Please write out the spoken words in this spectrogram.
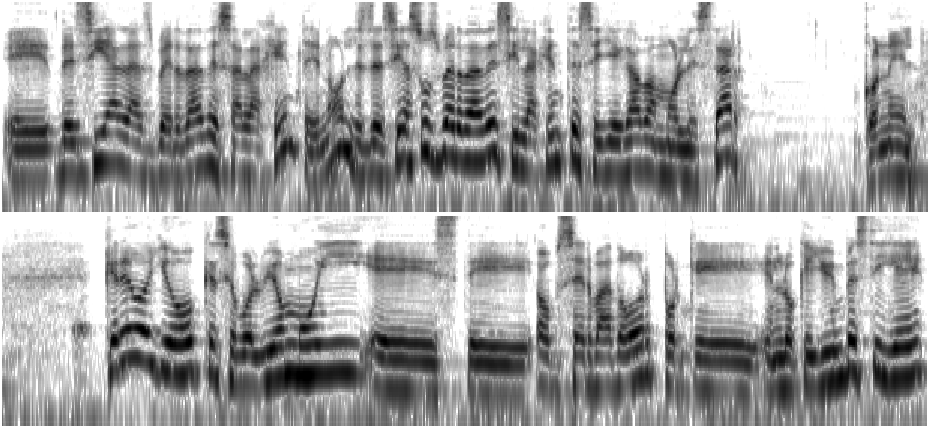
eh, decía las verdades a la gente, ¿no? Les decía sus verdades y la gente se llegaba a molestar con él. Creo yo que se volvió muy este, observador porque en lo que yo investigué,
